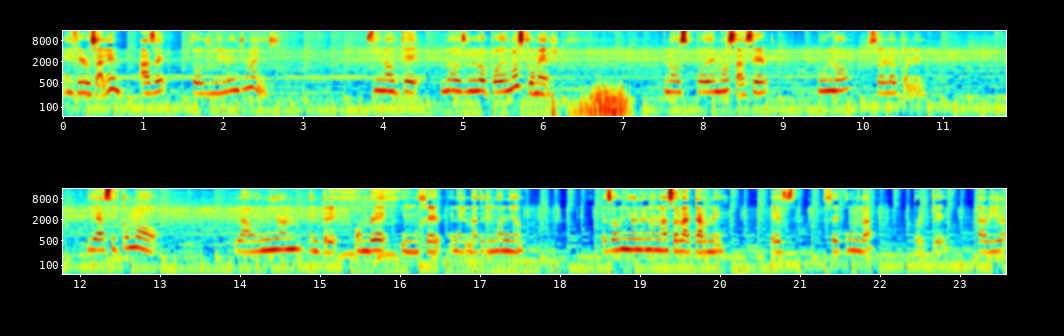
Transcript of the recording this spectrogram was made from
en Jerusalén hace 2021 años, sino que nos lo podemos comer, nos podemos hacer uno solo con él. Y así como la unión entre hombre y mujer en el matrimonio, esa unión en una sola carne es fecunda porque da vida.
